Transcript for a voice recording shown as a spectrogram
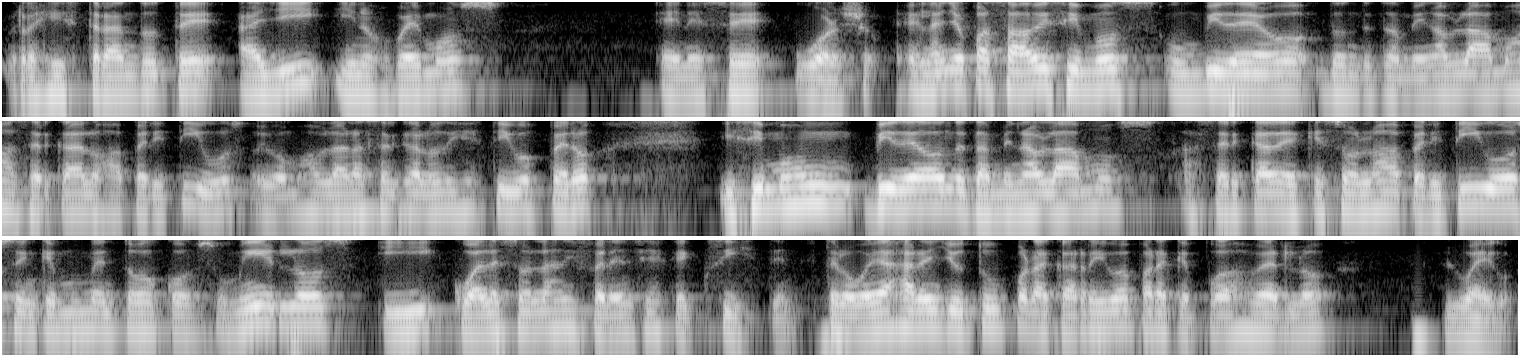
registrándote allí y nos vemos en ese workshop. El año pasado hicimos un video donde también hablábamos acerca de los aperitivos. Hoy vamos a hablar acerca de los digestivos, pero hicimos un video donde también hablábamos acerca de qué son los aperitivos, en qué momento consumirlos y cuáles son las diferencias que existen. Te lo voy a dejar en YouTube por acá arriba para que puedas verlo luego.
